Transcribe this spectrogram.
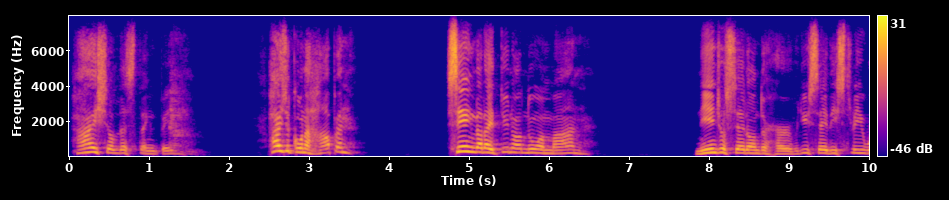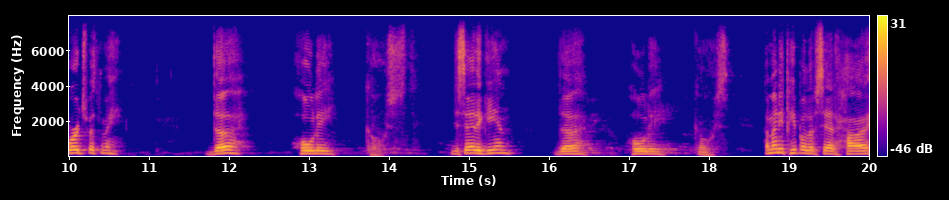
How shall this thing be? How's it going to happen? Seeing that I do not know a man. And the angel said unto her, Would you say these three words with me? The Holy Ghost. Would you say it again? The Holy Ghost. How many people have said how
